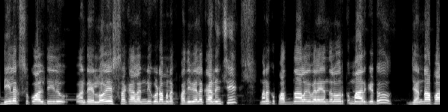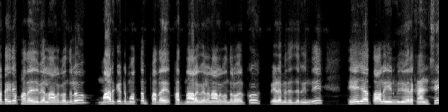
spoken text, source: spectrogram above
డీలక్స్ క్వాలిటీలు అంటే లోయెస్ట్ రకాలన్నీ కూడా మనకు పదివేల కానించి మనకు పద్నాలుగు వేల ఐదు వరకు మార్కెట్. జెండా పాట అయితే పదహైదు వేల నాలుగు వందలు. మార్కెట్ మొత్తం పదై పద్నాలుగు వేల నాలుగు వందల వరకు వేయడం మీద జరిగింది. తేజ తాలు ఎనిమిది వేల కాంచి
